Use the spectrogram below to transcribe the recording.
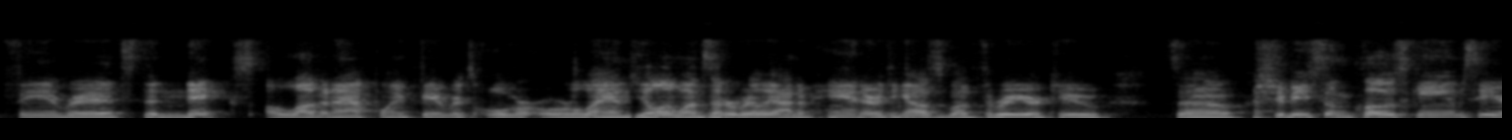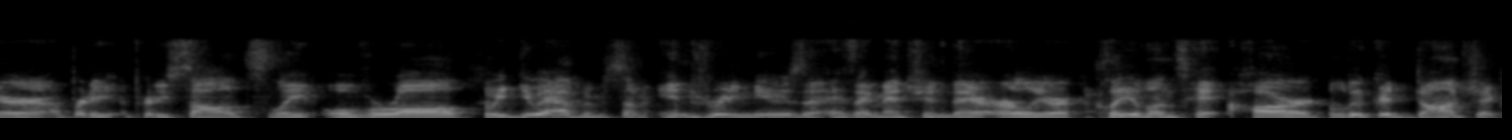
favorites. The Knicks 11 and a half point favorites over Orlando. The only ones that are really out of hand. Everything else is about three or two. So should be some close games here. A pretty a pretty solid slate overall. We do have some injury news, as I mentioned there earlier. Cleveland's hit hard. Luka Doncic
